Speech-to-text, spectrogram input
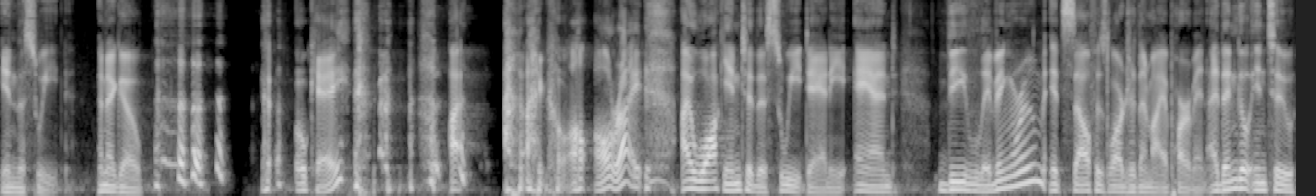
in the suite and i go okay. I i go all, all right. I walk into the suite danny and the living room itself is larger than my apartment. I then go into,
